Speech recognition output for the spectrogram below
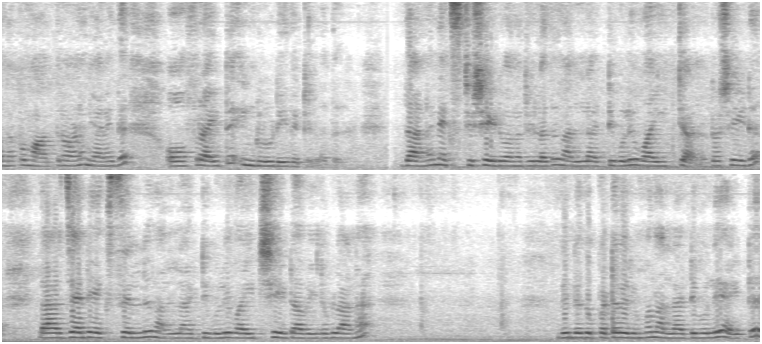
വന്നപ്പോൾ മാത്രമാണ് ഞാനിത് ഓഫറായിട്ട് ഇൻക്ലൂഡ് ചെയ്തിട്ടുള്ളത്. ഇതാണ് നെക്സ്റ്റ് ഷെയ്ഡ് വന്നിട്ടുള്ളത്. നല്ല അടിപൊളി വൈറ്റ് ആണ് കേട്ടോ ഷെയ്ഡ് ലാർജ് ആൻഡ് എക്സെല്ലിൽ നല്ല അടിപൊളി വൈറ്റ് ഷെയ്ഡ് അവൈലബിൾ ആണ്. ഇതിന്റെ ദുപ്പട്ട വരുമ്പോൾ നല്ല അടിപൊളിയായിട്ട്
